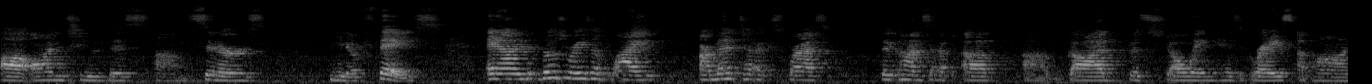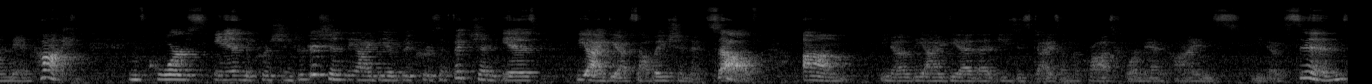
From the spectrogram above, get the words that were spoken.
uh, onto this um, sinner's, you know, face. And those rays of light are meant to express the concept of uh, God bestowing his grace upon mankind. And of course, in the Christian tradition, the idea of the crucifixion is the idea of salvation itself. Um, you know, the idea that Jesus dies on the cross for mankind's, you know, sins.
